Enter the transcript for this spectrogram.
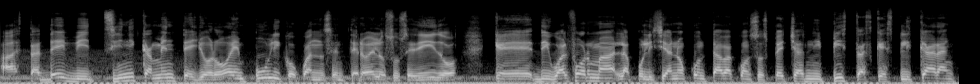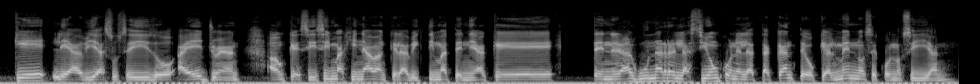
hasta David cínicamente lloró en público cuando se enteró de lo sucedido, que de igual forma la policía no contaba con sospechas ni pistas que explicaran qué le había sucedido a Adrian, aunque sí se imaginaban que la víctima tenía que tener alguna relación con el atacante o que al menos se conocían.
